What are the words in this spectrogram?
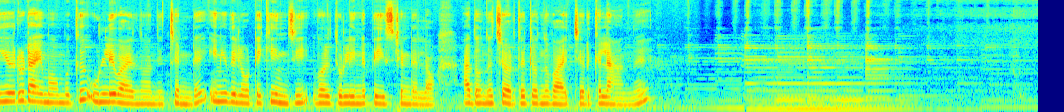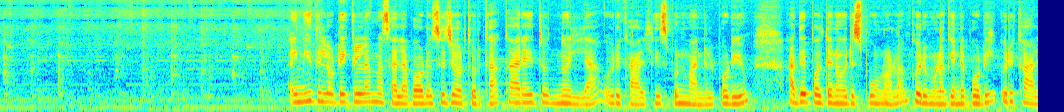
ഈ ഒരു ടൈം ആകുമ്പോൾക്ക് ഉള്ളി വഴന്ന് വന്നിട്ടുണ്ട്. ഇനി ഇതിലോട്ടേക്ക് ഇഞ്ചി വെളുത്തുള്ളീന്റെ പേസ്റ്റ് ഉണ്ടല്ലോ അതൊന്ന് ചേർത്തിട്ടൊന്ന് വായിച്ചെടുക്കലാണ് ഇനി ഇതിലോട്ടേക്കുള്ള മസാല പൗഡേഴ്സ് ചേർത്ത് കൊടുക്കുക. കരയിട്ടൊന്നുമില്ല ഒരു കാൽ ടീസ്പൂൺ മഞ്ഞൾപ്പൊടിയും അതേപോലെ തന്നെ ഒരു സ്പൂണോളം കുരുമുളകിന്റെ പൊടി ഒരു കാൽ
